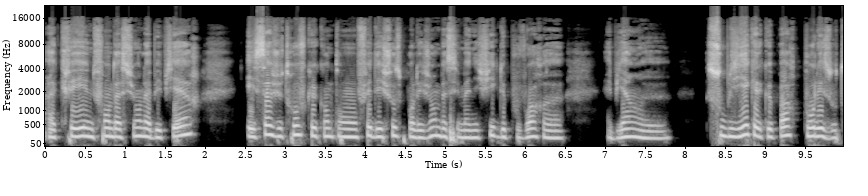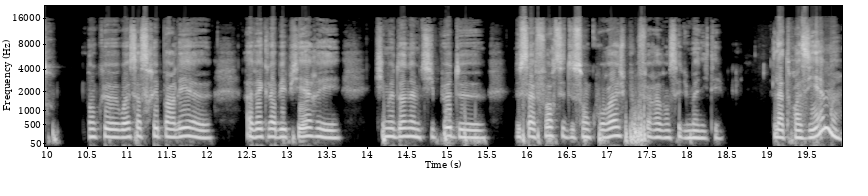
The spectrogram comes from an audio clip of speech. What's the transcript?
à créer une fondation, l'abbé Pierre. Et ça, je trouve que quand on fait des choses pour les gens, ben, c'est magnifique de pouvoir, eh bien, s'oublier quelque part pour les autres. Donc euh, ouais, ça serait parler euh, avec l'abbé Pierre et qui me donne un petit peu de, de sa force et de son courage pour faire avancer l'humanité. La troisième.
